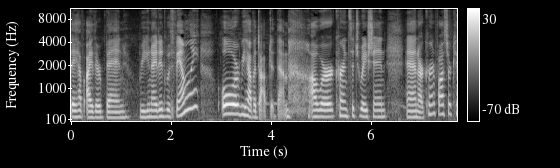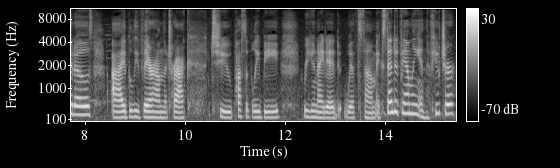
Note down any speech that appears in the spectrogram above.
they have either been reunited with family or we have adopted them. Our current situation and our current foster kiddos, I believe they are on the track to possibly be reunited with some extended family in the future.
